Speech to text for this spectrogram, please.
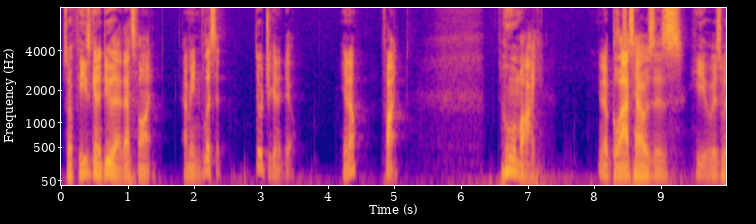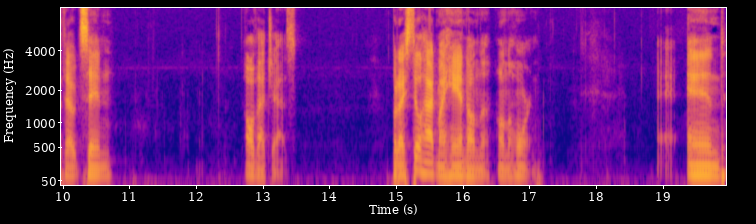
So if he's going to do that, that's fine. I mean, listen, do what you're going to do. You know? Fine. Who am I? You know, glass houses, he who is without sin, all that jazz but I still had my hand on the on the horn. And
